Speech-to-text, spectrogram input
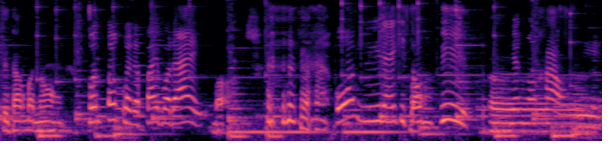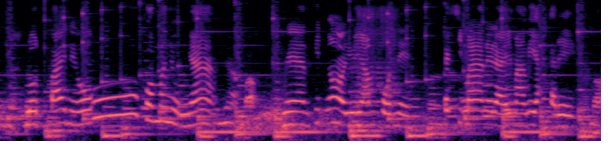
เส้นทางบ้านน้องฝนตกเลยกับไปบ่ได้บ่โอ้ยอีหลีไหนกี่ต้มพี่เออยังงอข้าวนี่รถไปเนี่ยโอ้โหความมาหยุ่งยากเนี่ยบ่แม่นคิดง้ออยู่ยามฝนเนี่ยแท็กซี่มาในใดมาเวียกกันเองบ่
